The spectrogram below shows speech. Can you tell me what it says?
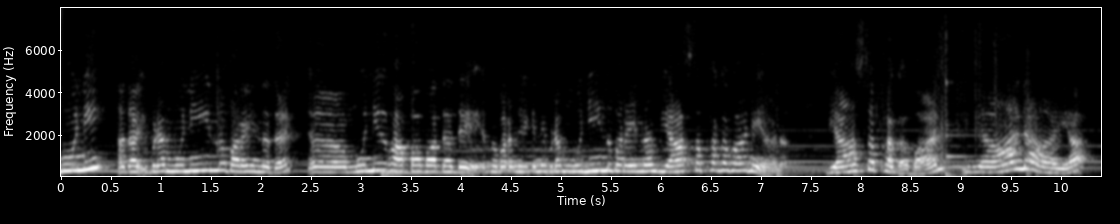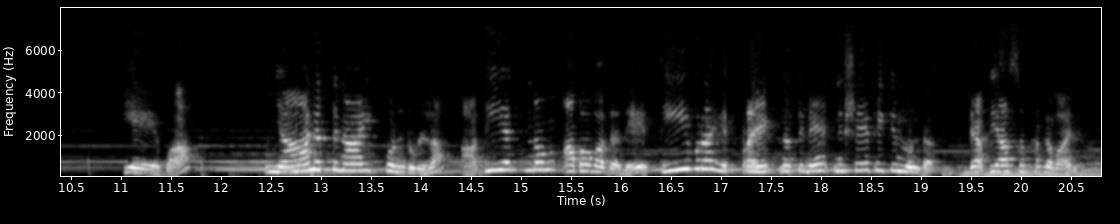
മുനി അതാ ഇവിടെ മുനി എന്ന് പറയുന്നത് മുനി റപവദതേ എന്ന് പറഞ്ഞിരിക്കുന്നത് ഇവിടെ മുനി എന്ന് പറയുന്ന വ്യാസഭഗവാനെയാണ്. വ്യാസഭഗവാൻ ജ്ഞാനായ ഏവ ജ്ഞാനത്തിനായിക്കൊണ്ടുള്ള അതിയജ്ഞം അപവദതേ തീവ്ര പ്രയത്നത്തിനെ നിഷേധിക്കുന്നുണ്ട് വ്യാസ ഭഗവാന്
